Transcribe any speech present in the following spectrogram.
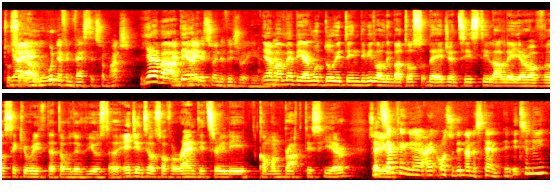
to yeah, sell yeah, you wouldn't have invested so much yeah but at and the made end it so individual here. yeah, right? but maybe I would do it individually, but also the agency is still a layer of uh, security that I would have used. Uh, agency also for rent, it's really common practice here. So That's you, something uh, I also didn't understand. In Italy,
